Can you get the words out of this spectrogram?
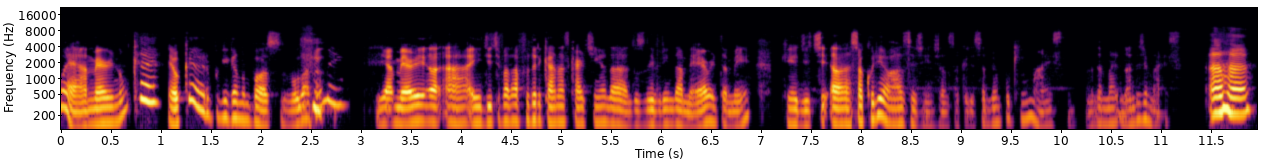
ué, a Mary não quer, eu quero, por que, que eu não posso? Vou lá também. E a Mary, a, Edith vai lá futricar nas cartinhas da- dos livrinhos da Mary também, porque a Edith, ela é só curiosa, gente, ela só queria saber um pouquinho mais, nada, mais- nada demais. aham.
